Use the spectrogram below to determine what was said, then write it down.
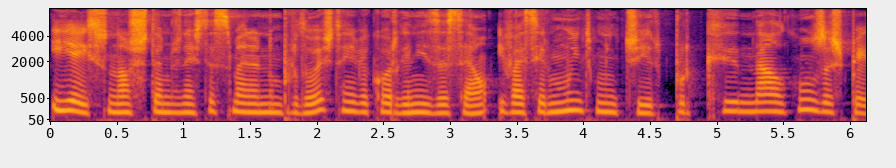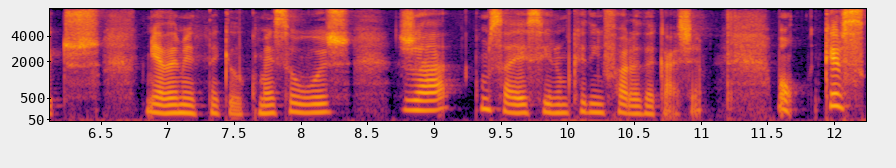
e é isso, nós estamos nesta semana número 2, tem a ver com a organização e vai ser muito, muito giro, porque em alguns aspectos, nomeadamente naquilo que começa hoje, já comecei a sair um bocadinho fora da caixa. Bom, quero-se.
